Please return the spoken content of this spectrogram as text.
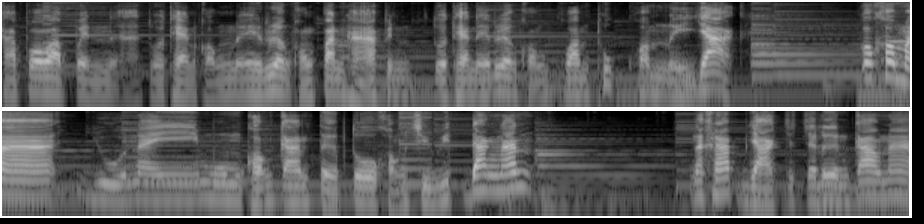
ครับเพราะว่าเป็นตัวแทนของในเรื่องของปัญหาเป็นตัวแทนในเรื่องของความทุกข์ความเหนื่อยยาก ก็เข้ามาอยู่ในมุมของการเติบโตของชีวิตดังนั้นนะครับ อยากจะเจริญก้าวหน้า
